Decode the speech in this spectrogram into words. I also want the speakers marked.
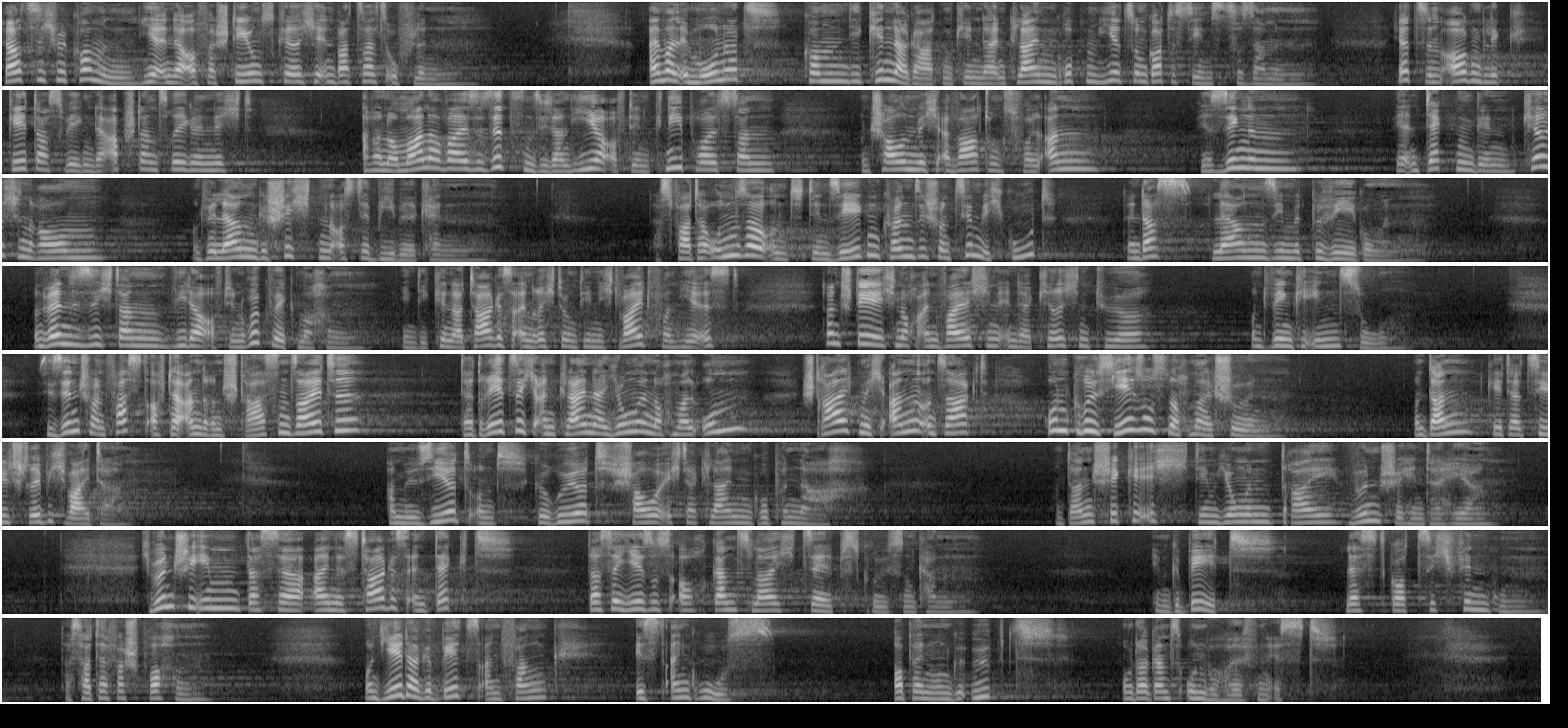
Speaker 1: Herzlich willkommen hier in der Auferstehungskirche in Bad Salzuflen. Einmal im Monat kommen die Kindergartenkinder in kleinen Gruppen hier zum Gottesdienst zusammen. Jetzt im Augenblick geht das wegen der Abstandsregeln nicht, aber normalerweise sitzen sie dann hier auf den Kniepolstern und schauen mich erwartungsvoll an. Wir singen, wir entdecken den Kirchenraum und wir lernen Geschichten aus der Bibel kennen. Das Vaterunser und den Segen können sie schon ziemlich gut, denn das lernen sie mit Bewegungen. Und wenn sie sich dann wieder auf den Rückweg machen in die Kindertageseinrichtung, die nicht weit von hier ist, dann stehe ich noch ein Weilchen in der Kirchentür und winke ihnen zu. Sie sind schon fast auf der anderen Straßenseite. Da dreht sich ein kleiner Junge noch mal um, strahlt mich an und sagt: "Und grüß Jesus noch mal schön." Und dann geht er zielstrebig weiter. Amüsiert und gerührt schaue ich der kleinen Gruppe nach. Und dann schicke ich dem Jungen drei Wünsche hinterher. Ich wünsche ihm, dass er eines Tages entdeckt, dass er Jesus auch ganz leicht selbst grüßen kann. Im Gebet lässt Gott sich finden, das hat er versprochen. Und jeder Gebetsanfang ist ein Gruß, ob er nun geübt oder ganz unbeholfen ist.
